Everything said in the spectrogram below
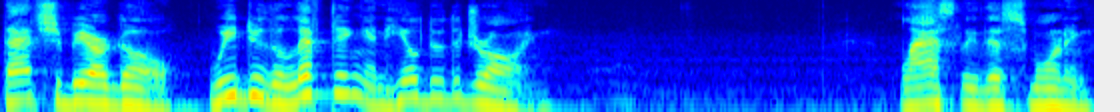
That should be our goal. We do the lifting and He'll do the drawing. Lastly, this morning,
